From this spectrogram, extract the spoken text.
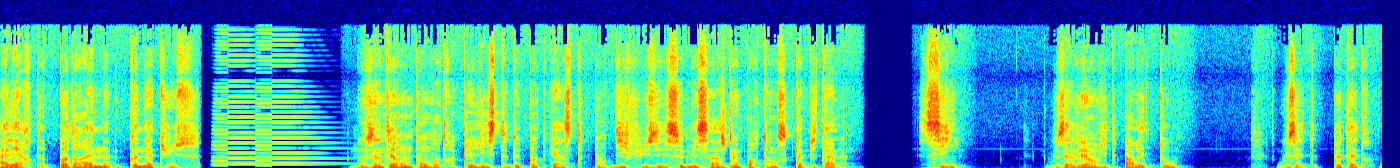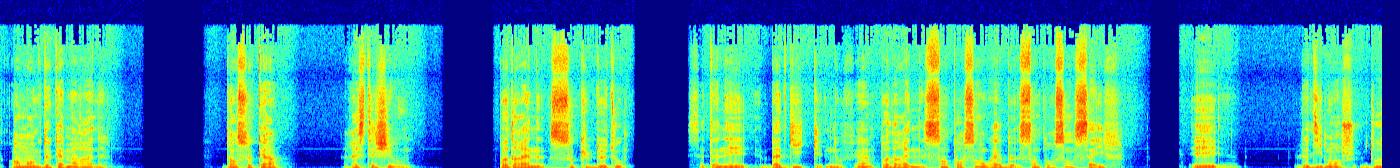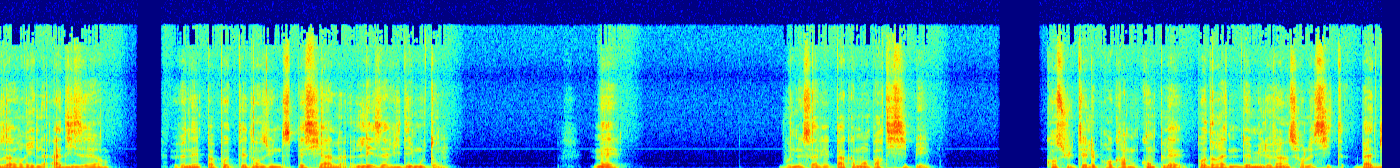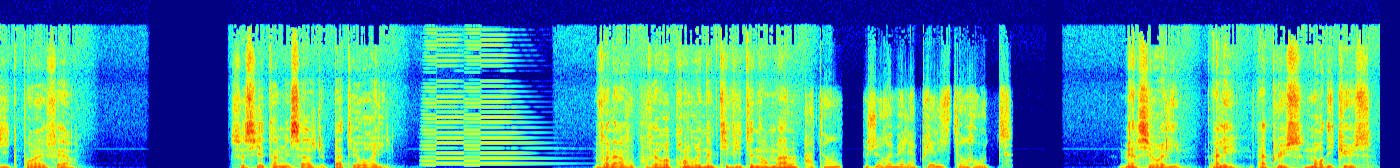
Alerte Podren Conatus. Nous interrompons votre playlist de podcast pour diffuser ce message d'importance capitale. Si vous avez envie de parler de tout, vous êtes peut-être en manque de camarades. Dans ce cas, restez chez vous. Podren s'occupe de tout. Cette année, Bad Geek nous fait un Podren 100% web, 100% safe. Et le dimanche 12 avril à 10h, venez papoter dans une spéciale Les avis des moutons. Mais vous ne savez pas comment participer. Consultez le programme complet Podren 2020 sur le site badgeek.fr. Ceci est un message de Pat et Aurélie. Voilà, vous pouvez reprendre une activité normale. Attends, je remets la playlist en route. Merci Aurélie. Allez, à plus, Mordicus.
